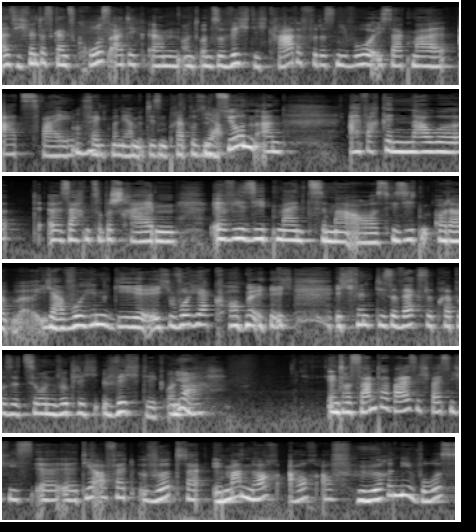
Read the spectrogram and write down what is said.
also ich finde das ganz großartig ähm, und, und so wichtig, gerade für das Niveau, ich sag mal A2 fängt man ja mit diesen Präpositionen an, einfach genaue äh, Sachen zu beschreiben. Äh, wie sieht mein Zimmer aus? Wie sieht, oder äh, ja, wohin gehe ich? Woher komme ich? Ich finde diese Wechselpräpositionen wirklich wichtig. Und Ja. Interessanterweise, ich weiß nicht, wie es äh, äh, dir auffällt, wird da immer noch auch auf höheren Niveaus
